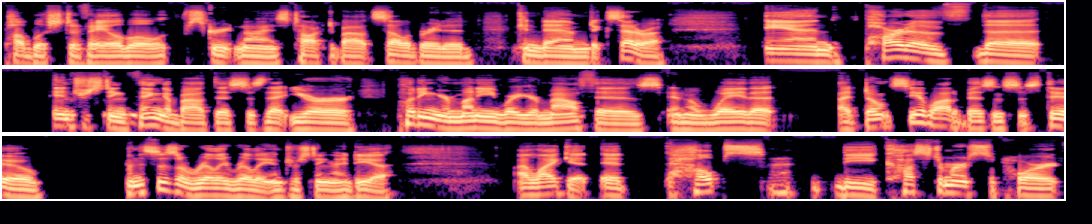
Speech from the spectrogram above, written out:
published, available, scrutinized, talked about, celebrated, condemned, etc. And part of the interesting thing about this is that you're putting your money where your mouth is in a way that I don't see a lot of businesses do. And this is a really, really interesting idea. I like it. It helps the customer support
